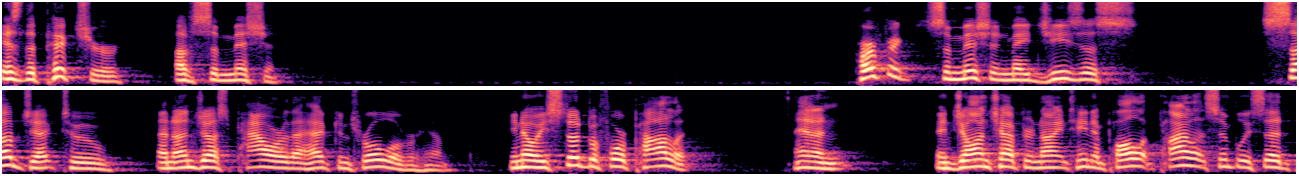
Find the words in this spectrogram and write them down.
is the picture of submission. Perfect submission made Jesus subject to an unjust power that had control over him. You know, he stood before Pilate, and in, John chapter 19, and Pilate simply said,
